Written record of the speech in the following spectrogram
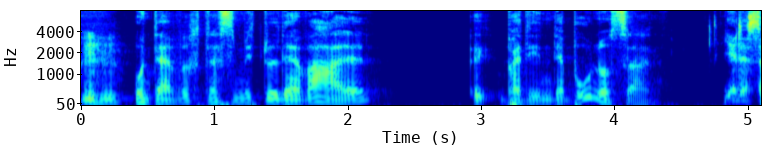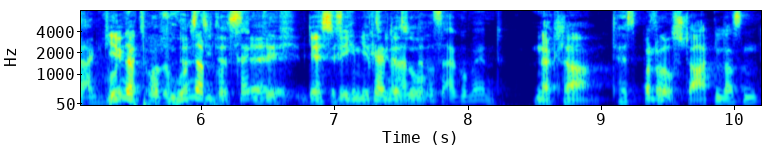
Mhm. Und da wird das Mittel der Wahl äh, bei denen der Bonus sein. Ja, das sagen die 100, ja ganz offen, dass die das äh, deswegen jetzt wieder so. Argument. Na klar, Testballons so. starten lassen.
